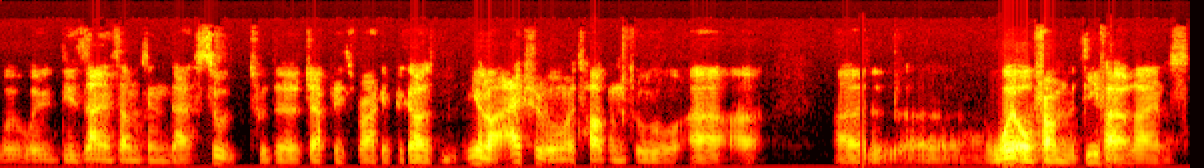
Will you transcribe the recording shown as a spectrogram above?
we, we designed something that suit to the Japanese market because you know actually when we're talking to uh, uh, uh Will from the DeFi Alliance,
